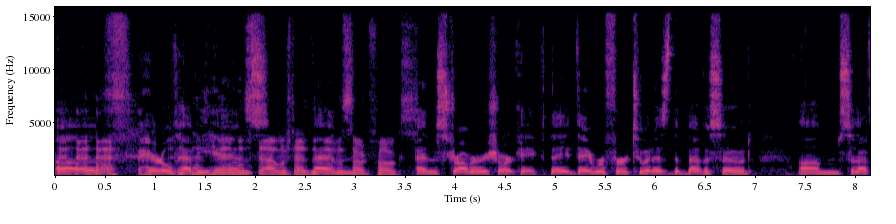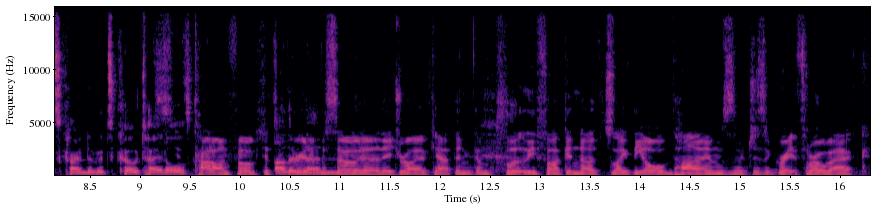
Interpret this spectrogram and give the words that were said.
of Harold Heavy Hands established as the and- episode, folks. and Strawberry Shortcake. They they refer to it as the Bevisode, um, so that's kind of its co-title. It's caught on, folks. It's a Other great than- episode. Uh, they drive Captain completely fucking nuts, like the old times, which is a great throwback.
